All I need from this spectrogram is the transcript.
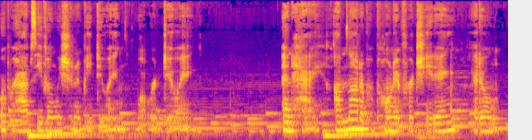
or perhaps even we shouldn't be doing what we're doing. And hey, I'm not a proponent for cheating. I don't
